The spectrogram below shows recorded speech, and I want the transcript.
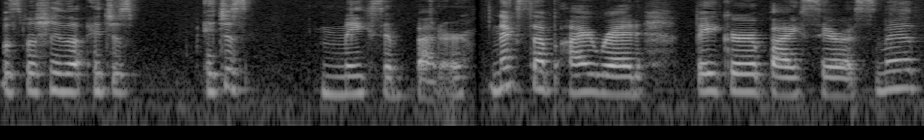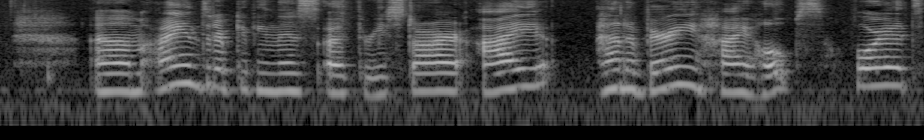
especially the, it just, it just makes it better. Next up, I read Faker by Sarah Smith. Um, I ended up giving this a three star. I had a very high hopes for it.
